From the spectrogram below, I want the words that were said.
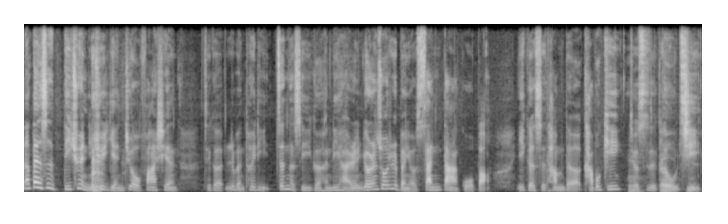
那但是的确，你去研究发现，这个日本推理真的是一个很厉害的人。有人说日本有三大国宝，一个是他们的卡布基就是歌舞伎歌舞伎、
